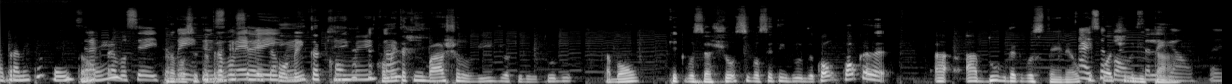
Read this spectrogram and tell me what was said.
É, pra mim também. Será também. que pra você aí Pra também? você Então também. Pra você aí. também. Comenta aqui, comenta. Comenta. aqui embaixo no vídeo aqui do YouTube, tá bom? O que, que você achou? Se você tem dúvida, qual, qual que é a, a dúvida que você tem, né? O Ah, que isso é pode bom, te isso é limitar? legal. É,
